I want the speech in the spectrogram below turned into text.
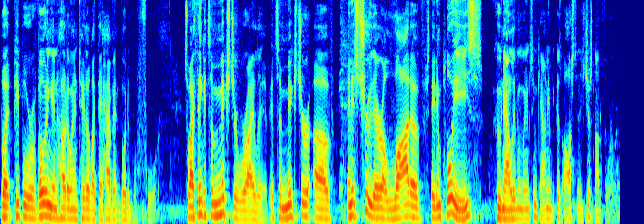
But people were voting in Hutto and Taylor like they haven't voted before. So I think it's a mixture where I live. It's a mixture of, and it's true, there are a lot of state employees who now live in Williamson County because Austin is just not affordable.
